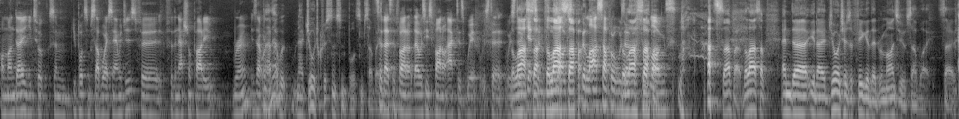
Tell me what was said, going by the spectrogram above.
on Monday you took some, you bought some Subway sandwiches for, for the National Party room. Is that what No, happened? that was, no, George Christensen bought some Subway. so that's the final. That was his final act as whip. Was to was the to last get Su- some the last supper. The last supper was the last supper. last supper. The last supper. And uh, you know, George has a figure that reminds you of Subway. So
